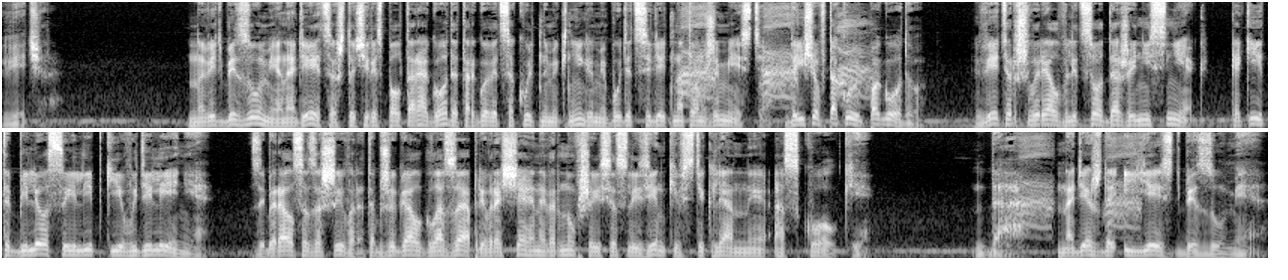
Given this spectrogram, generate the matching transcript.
вечера. Но ведь безумие надеяться, что через полтора года торговец оккультными книгами будет сидеть на том же месте, да еще в такую погоду. Ветер швырял в лицо даже не снег, какие-то белесые липкие выделения. Забирался за шиворот, обжигал глаза, превращая навернувшиеся слезинки в стеклянные осколки. Да, надежда и есть безумие.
